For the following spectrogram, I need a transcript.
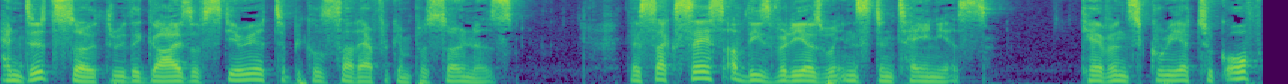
and did so through the guise of stereotypical South African personas. The success of these videos were instantaneous. Kevin's career took off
